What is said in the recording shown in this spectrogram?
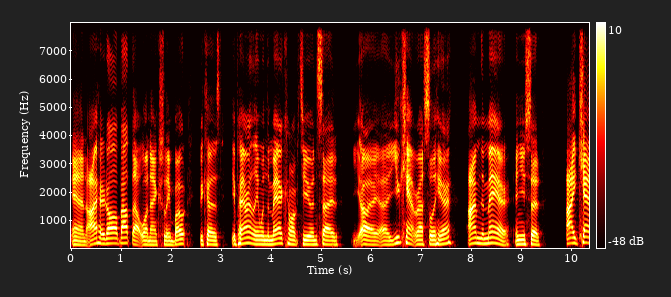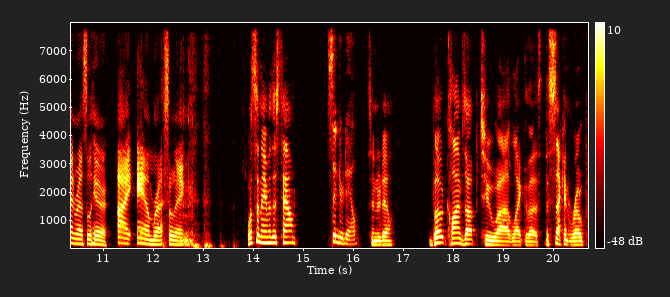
And I heard all about that one actually, boat because apparently when the mayor came up to you and said, uh, uh, "You can't wrestle here," I'm the mayor, and you said, I can wrestle here. I am wrestling. What's the name of this town? Cinderdale. Cinderdale. Boat climbs up to uh, like the the second rope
